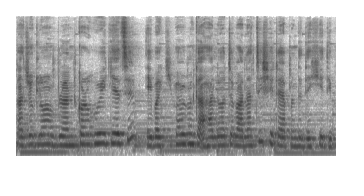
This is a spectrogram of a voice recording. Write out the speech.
গাজরগুলো আমার ব্লেন্ড করা হয়ে গিয়েছে। এবার কীভাবে আমি হালুয়াটা বানাচ্ছি সেটা আপনাদের দেখিয়ে দিব।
